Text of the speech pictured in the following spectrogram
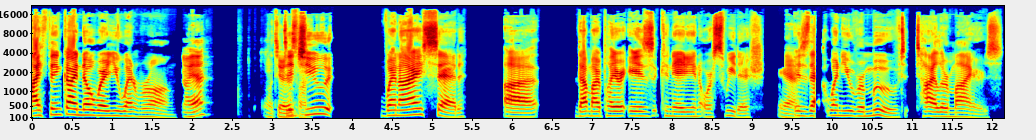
I think I know where you went wrong. Oh yeah. Let's hear this Did you when I said uh that my player is Canadian or Swedish, Yeah. is that when you removed Tyler Myers?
